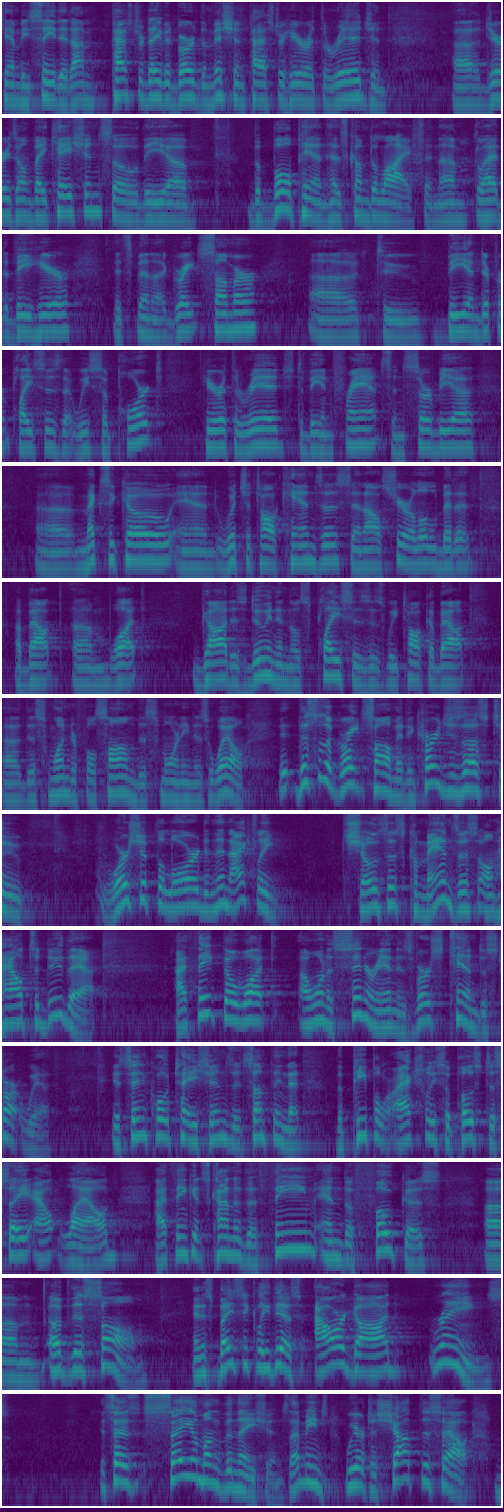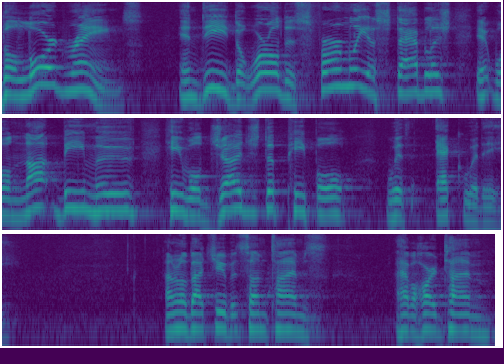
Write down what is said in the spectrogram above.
can be seated. I'm Pastor David Bird, the mission pastor here at the Ridge, and uh, Jerry's on vacation, so the uh, the bullpen has come to life, and I'm glad to be here. It's been a great summer uh, to be in different places that we support here at the Ridge, to be in France and Serbia, uh, Mexico, and Wichita, Kansas, and I'll share a little bit of, about um, what God is doing in those places as we talk about uh, this wonderful psalm this morning as well. It, this is a great psalm. It encourages us to worship the Lord and then actually shows us, commands us on how to do that. I think, though, what I want to center in is verse 10 to start with. It's in quotations, it's something that the people are actually supposed to say out loud. I think it's kind of the theme and the focus um, of this psalm. And it's basically this Our God reigns. It says, Say among the nations. That means we are to shout this out The Lord reigns. Indeed, the world is firmly established, it will not be moved. He will judge the people with equity. I don't know about you, but sometimes I have a hard time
